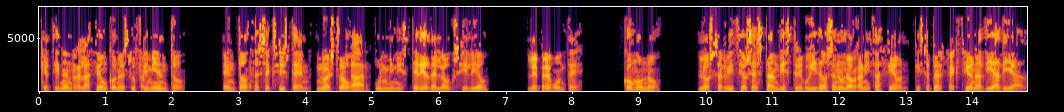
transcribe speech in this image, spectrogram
que tienen relación con el sufrimiento, entonces existe en nuestro hogar un ministerio del auxilio? Le pregunté. ¿Cómo no? Los servicios están distribuidos en una organización que se perfecciona día a día,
